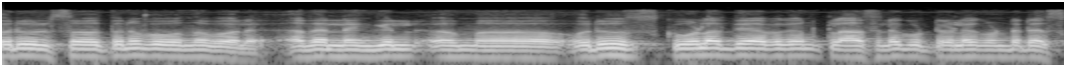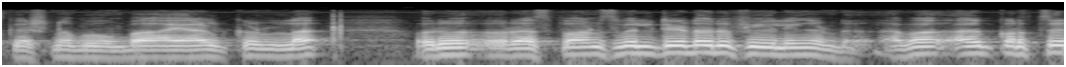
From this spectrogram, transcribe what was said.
ഒരു ഉത്സവത്തിന് പോകുന്ന പോലെ അതല്ലെങ്കിൽ ഒരു സ്കൂൾ അധ്യാപകൻ ക്ലാസ്സിലെ കുട്ടികളെ കൊണ്ട് ഡെസ്കഷന് പോകുമ്പോൾ അയാൾക്കുള്ള ഒരു റെസ്പോൺസിബിലിറ്റിയുടെ ഒരു ഫീലിംഗ് ഉണ്ട്. അപ്പോൾ അത് കുറച്ച്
